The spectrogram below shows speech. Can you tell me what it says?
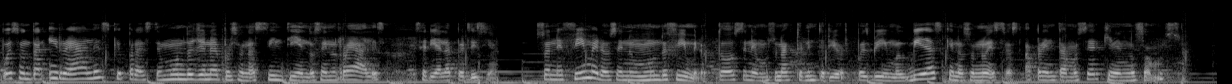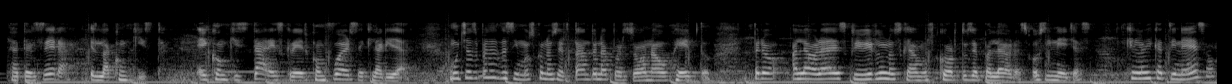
pues son tan irreales que para este mundo lleno de personas sintiéndose reales sería la perdición. Son efímeros en un mundo efímero, todos tenemos un actor interior, pues vivimos vidas que no son nuestras, aparentamos ser quienes no somos. La tercera es la conquista. El conquistar es creer con fuerza y claridad. Muchas veces decimos conocer tanto una persona o objeto, pero a la hora de describirlo nos quedamos cortos de palabras o sin ellas. ¿Qué lógica tiene eso?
